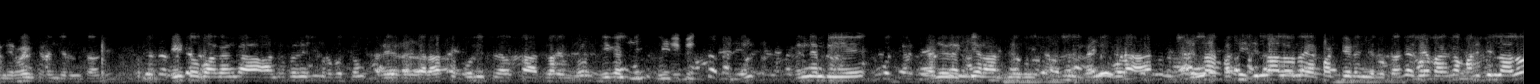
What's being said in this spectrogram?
కార్యక్రమం నిర్వహించడం జరుగుతోంది. దీంతో భాగంగా ఆంధ్రప్రదేశ్ ప్రభుత్వం అదేవిధంగా రాష్ట్ర పోలీసు వ్యవస్థ ఆధ్వర్యంలో లీగల్ ఎన్ఎంబిఏ అదేవిధంగా కేర్ ఇవన్నీ కూడా జిల్లా ప్రతి జిల్లాలోనూ ఏర్పాటు చేయడం జరుగుతుంది. అదే భాగంగా మన జిల్లాలో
